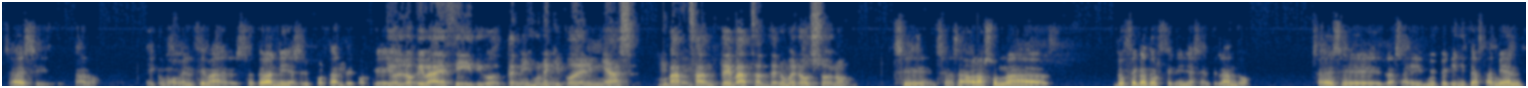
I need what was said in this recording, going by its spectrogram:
¿sabes? Y claro, y como ven encima, sobre todo las niñas es importante porque yo es lo que iba a decir, digo, tenéis un Mm. equipo de niñas Muy bastante, bastante numeroso, ¿no? sí, o sea, ahora son unas 12, 14 niñas entrenando, ¿sabes? Eh, las hay muy pequeñitas también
